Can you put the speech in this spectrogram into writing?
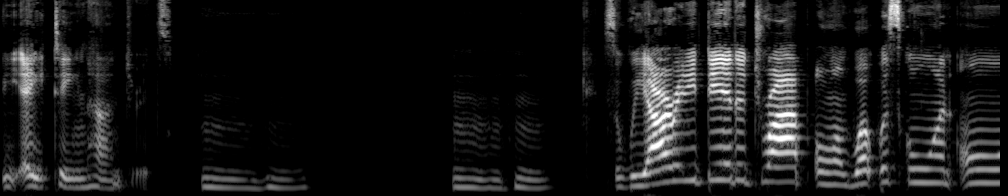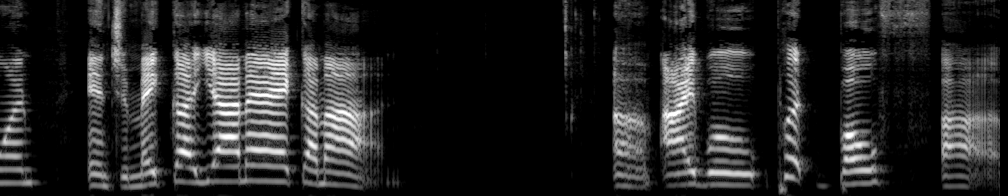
the 1800s. Mm-hmm. Mm-hmm. So we already did a drop on what was going on in Jamaica, Jamaica, man. Um, I will put both uh,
